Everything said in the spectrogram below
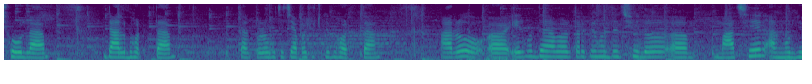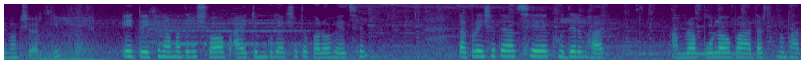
ছোলা ডাল ভর্তা, তারপরে হচ্ছে চাপা শুটকি ভর্তা। আরও এর মধ্যে আবার তরকারির মধ্যে ছিল মাছের আর মুরগির মাংস আর কি। এই তো এখানে আমাদের সব আইটেমগুলো একসাথে করা হয়েছে। তারপরে এর সাথে আছে খুদের ভাত। আমরা পোলাও বা আদার্স কোনো ভাত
